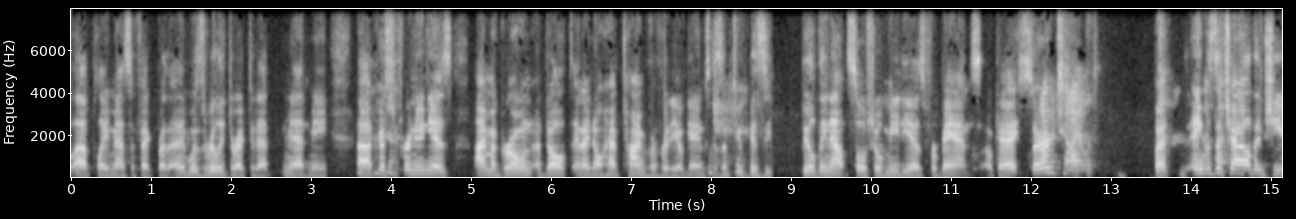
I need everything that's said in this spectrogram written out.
uh, play Mass Effect, brother." It was really directed at at me. Uh, Christopher Nunez, I'm a grown adult and I don't have time for video games because I'm too busy building out social medias for bands. Okay, I'm sir. a child. But Ava's a child, and she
